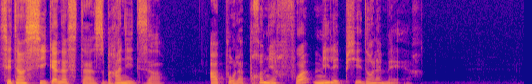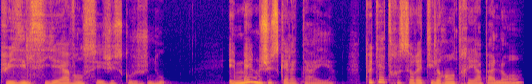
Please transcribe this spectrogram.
C'est ainsi qu'Anastase Branitza a pour la première fois mis les pieds dans la mer. Puis il s'y est avancé jusqu'aux genoux, et même jusqu'à la taille. Peut-être serait-il rentré à pas lents,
